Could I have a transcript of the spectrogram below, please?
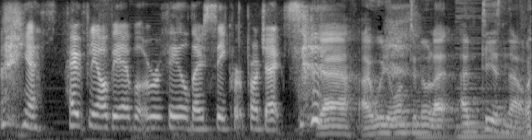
yes. Hopefully I'll be able to reveal those secret projects. yeah, I really want to know like I'm teased now.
